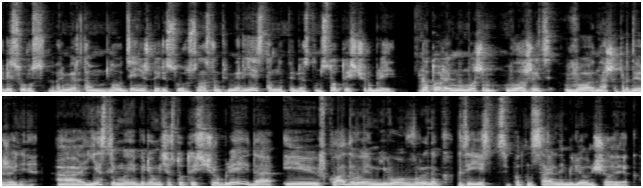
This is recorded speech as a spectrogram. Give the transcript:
ресурс, например, там, ну, денежный ресурс. У нас, например, есть там, например, там 100 тысяч рублей, которые мы можем вложить в наше продвижение. А если мы берем эти 100 тысяч рублей, да, и вкладываем его в рынок, где есть потенциальный миллион человек,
